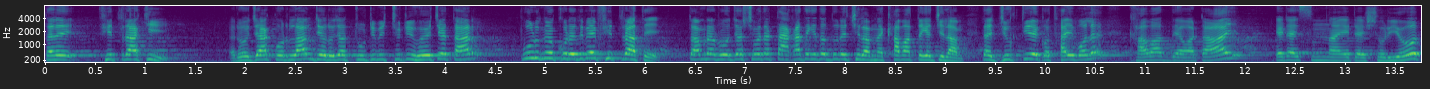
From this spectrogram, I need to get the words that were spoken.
তাহলে ফিতরা কি? রোজা করলাম যে রোজা ত্রুটি বিচ্ছুটি হয়েছে, তার পূর্ণ করে দেবে ফিতরাতে। তো আমরা রোজার সময় টাকা থেকে তো দূরে ছিলাম না, খাবার থেকে ছিলাম। তাই যুক্তি কথাই বলে, খাবার দেওয়াটাই, এটাই সুন্না এটাই শরীয়ত।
